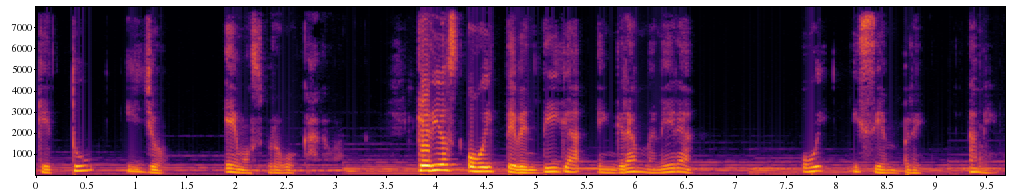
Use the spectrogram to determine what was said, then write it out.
que tú y yo hemos provocado. Que Dios hoy te bendiga en gran manera hoy y siempre. Amén.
